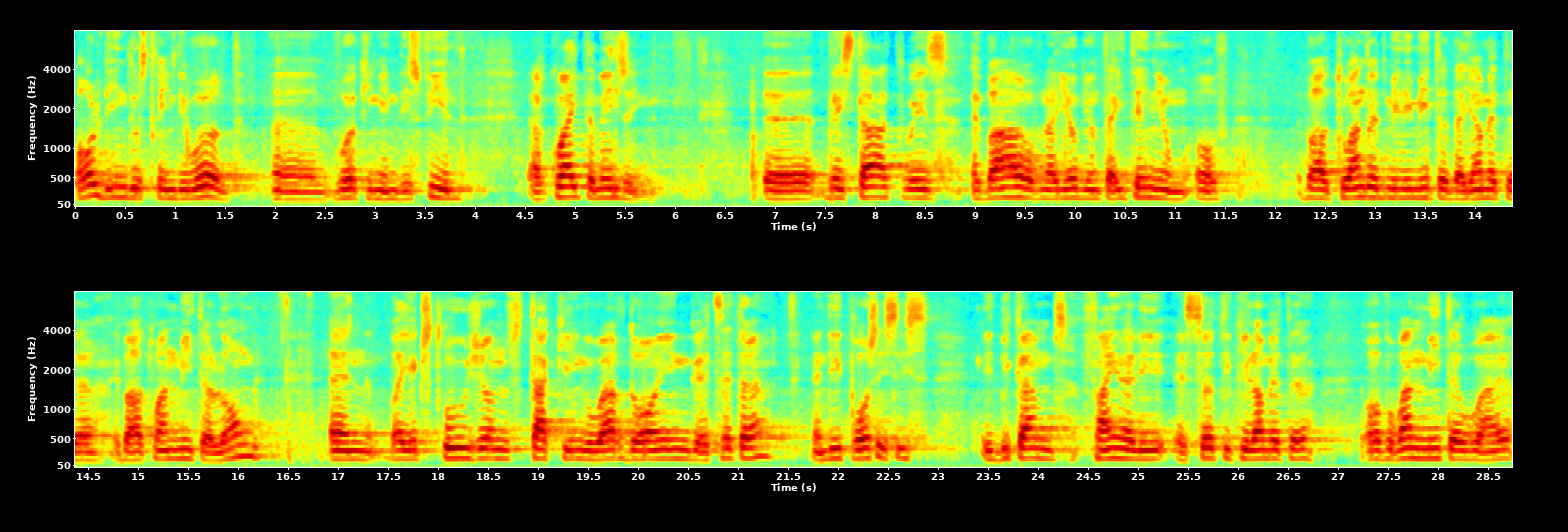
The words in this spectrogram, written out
all the industry in the world uh, working in this field are quite amazing. Uh, they start with a bar of niobium titanium of about 200 millimeter diameter, about one meter long, and by extrusion, stacking, wire drawing, etc., and these processes, it becomes finally a 30 kilometer of one meter wire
